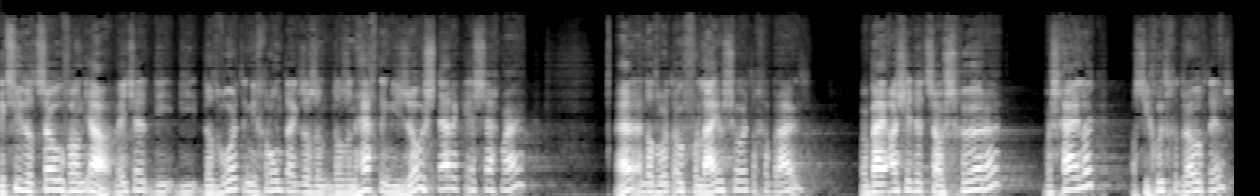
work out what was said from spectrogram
ik zie dat zo van, ja, weet je, die, die, dat woord in die grondtekst, dat is, een, is een hechting die zo sterk is, zeg maar. Hè, en dat wordt ook voor lijmsoorten gebruikt. Waarbij als je dit zou scheuren, waarschijnlijk, als die goed gedroogd is,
